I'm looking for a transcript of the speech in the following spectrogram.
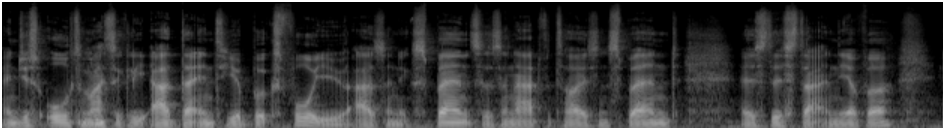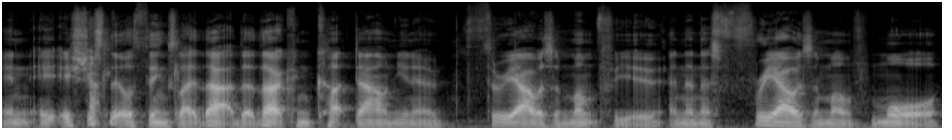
and just automatically add that into your books for you as an expense, as an advertising spend, as this, that, and the other. And it's just little things like that that that can cut down, you know, three hours a month for you, and then there's three hours a month more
